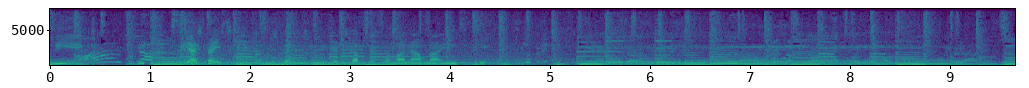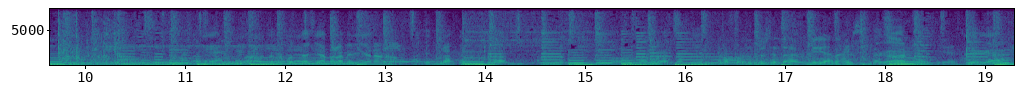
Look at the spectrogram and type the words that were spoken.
Premi! Si ja està inscrita vostè? Aquest cap de setmana m'ha inscrit. Jo crec que sí, eh? T'has apuntat ja per la Meridiana o no? A quin tram t'has apuntat? Al 45 o al 45? Me porto presentar de Meridiana. D'acord? Sí, eh? Vinga.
